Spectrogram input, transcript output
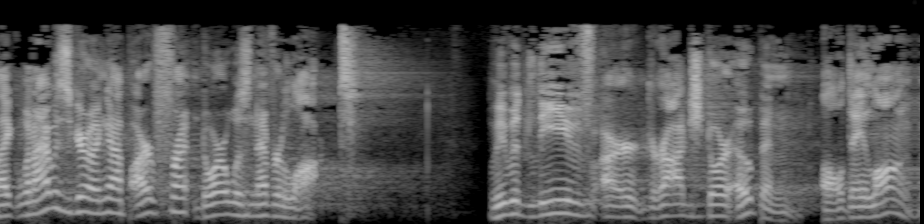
Like when I was growing up, our front door was never locked. We would leave our garage door open all day long.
